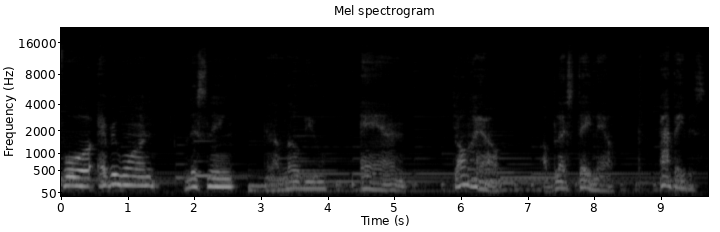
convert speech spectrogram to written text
for everyone listening, and I love you. And y'all have a blessed day now. Bye, babies.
